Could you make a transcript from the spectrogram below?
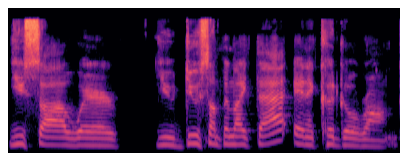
you saw where you do something like that and it could go wrong.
